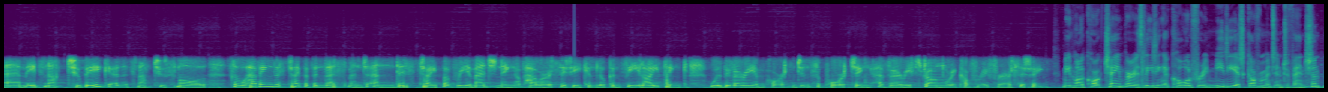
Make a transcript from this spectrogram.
Um, it's not too big and it's not too small. So, having this type of investment and this type of reimagining of how our city can look and feel, I think, will be very important in supporting a very strong recovery for our city. Meanwhile, Cork Chamber is leading a call for immediate government intervention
